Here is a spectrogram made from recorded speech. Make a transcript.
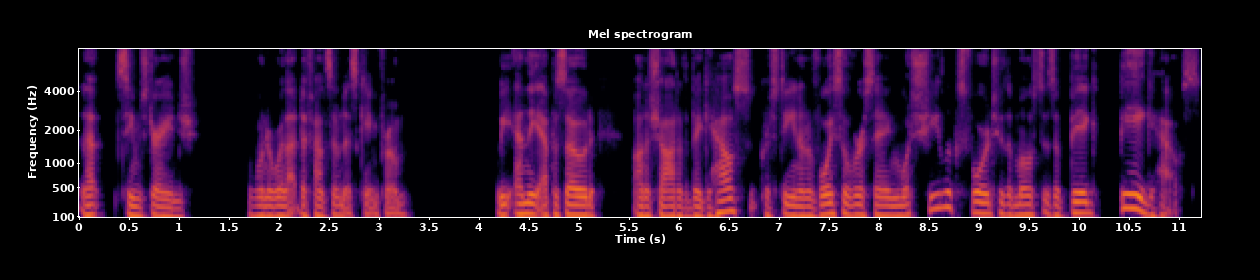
That seems strange. I wonder where that defensiveness came from. We end the episode on a shot of the big house, Christine on a voiceover saying what she looks forward to the most is a big, big house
